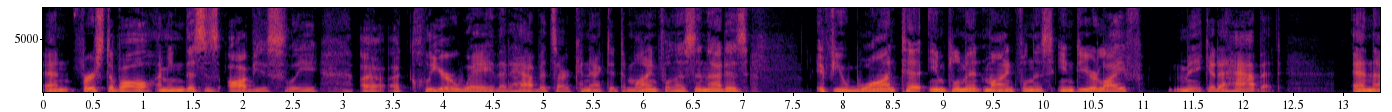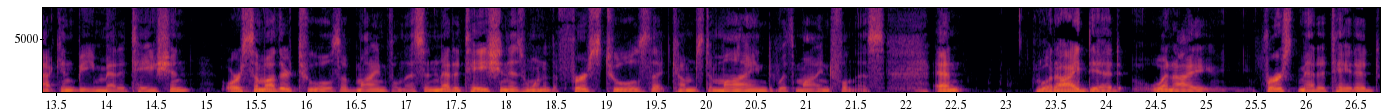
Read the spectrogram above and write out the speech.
And first of all, I mean, this is obviously a, a clear way that habits are connected to mindfulness, and that is if you want to implement mindfulness into your life, make it a habit. And that can be meditation or some other tools of mindfulness. And meditation is one of the first tools that comes to mind with mindfulness. And what I did when I first meditated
